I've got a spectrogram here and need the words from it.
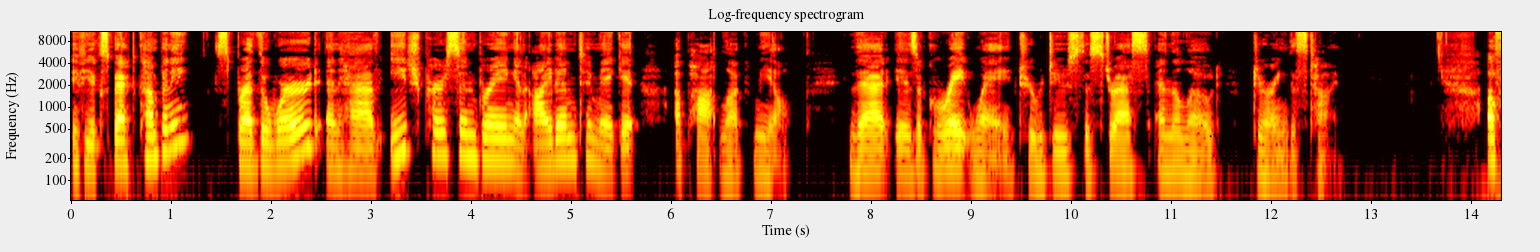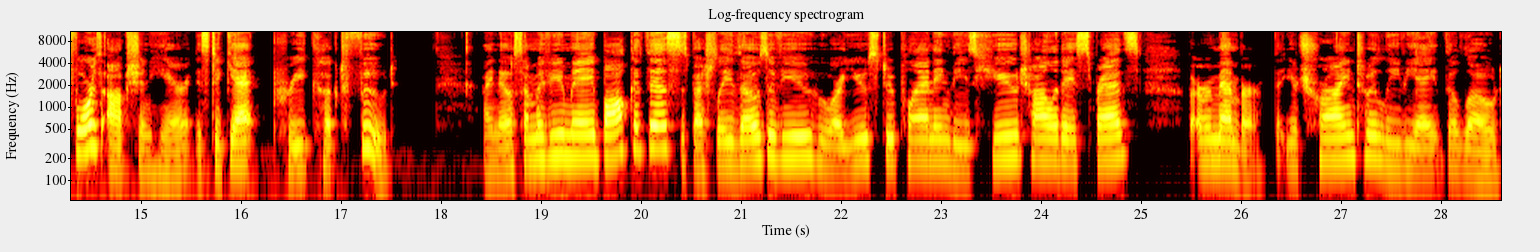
If you expect company, spread the word and have each person bring an item to make it a potluck meal that is a great way to reduce the stress and the load during this time. A fourth option here is to get pre cooked food. I know some of you may balk at this, especially those of you who are used to planning these huge holiday spreads, but remember that you're trying to alleviate the load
